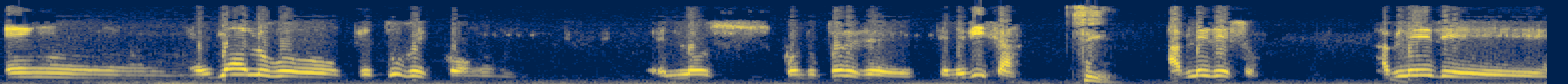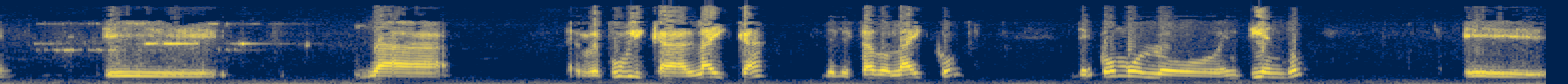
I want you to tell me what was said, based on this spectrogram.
en el diálogo que tuve con eh, los conductores de Televisa. Sí. Hablé de eso. Hablé de la república laica, del Estado laico, de cómo lo entiendo, eh,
